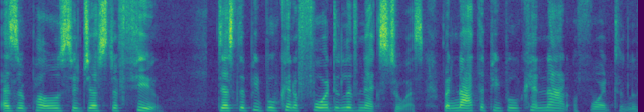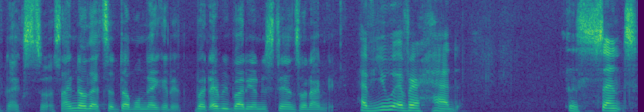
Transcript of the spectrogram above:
as opposed to just a few. Just the people who can afford to live next to us, but not the people who cannot afford to live next to us. I know that's a double negative, but everybody understands what I mean. Have you ever had a sense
